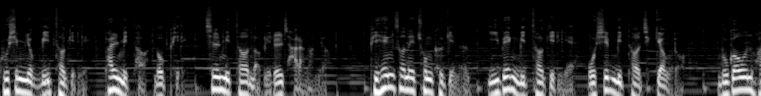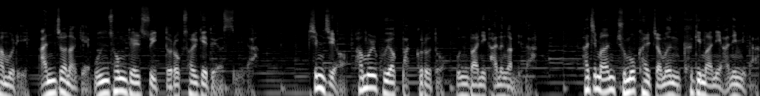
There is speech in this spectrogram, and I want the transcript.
96m 길이, 8m 높이, 7m 너비를 자랑하며 비행선의 총 크기는 200m 길이에 50m 직경으로 무거운 화물이 안전하게 운송될 수 있도록 설계되었습니다. 심지어 화물 구역 밖으로도 운반이 가능합니다. 하지만 주목할 점은 크기만이 아닙니다.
